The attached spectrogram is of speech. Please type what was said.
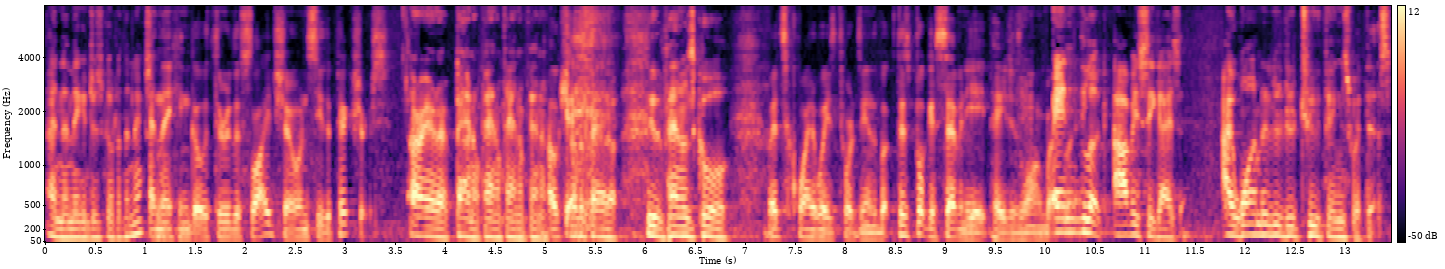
And then they can just go to the next and one. they can go through the slideshow and see the pictures. All right, all right, panel, panel, panel, panel. Okay. Show the panel. See, the panel's cool. It's quite a ways towards the end of the book. This book is 78 pages long, by and the way. look, obviously, guys, I wanted to do two things with this.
